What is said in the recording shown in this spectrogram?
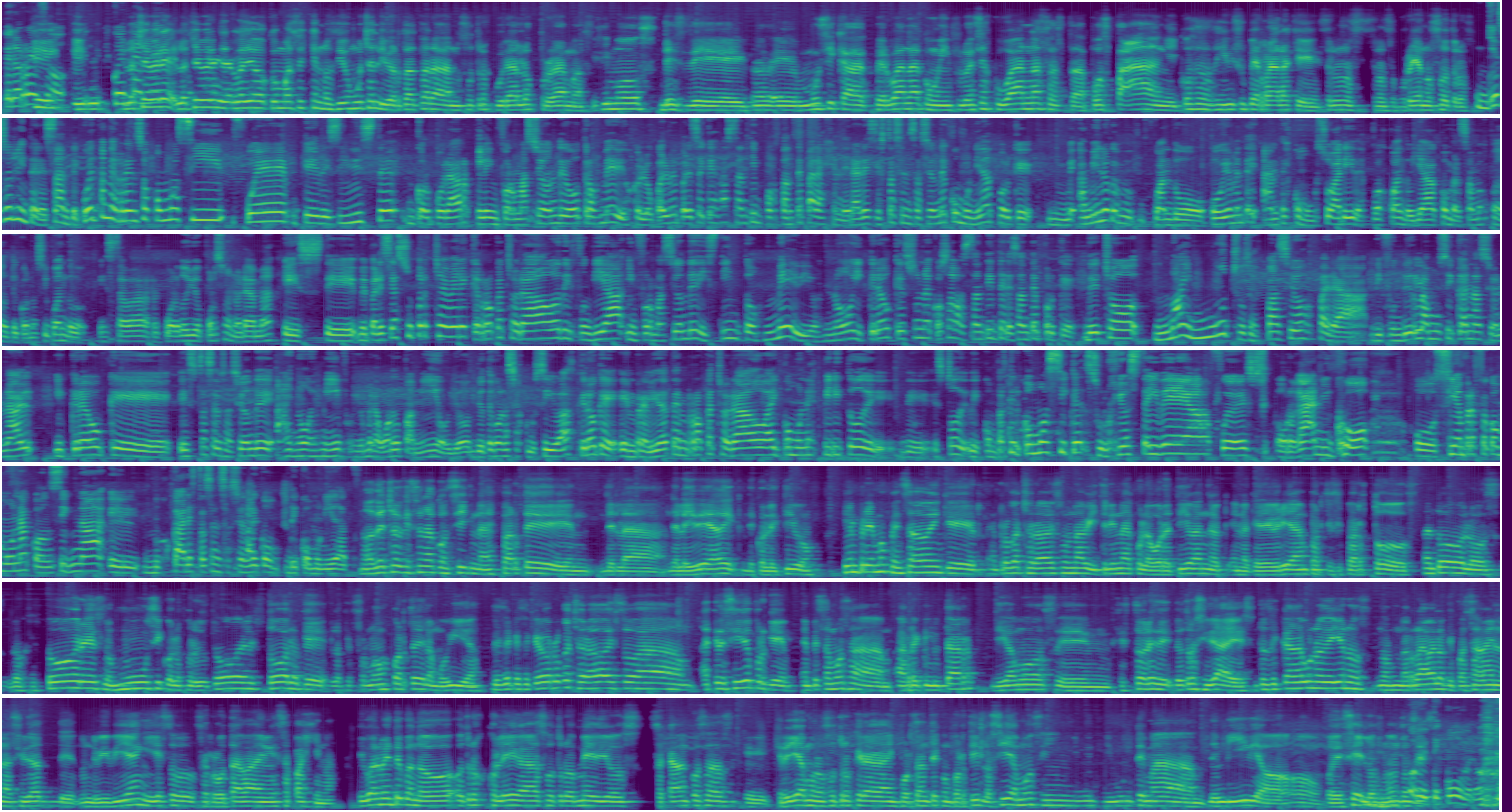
Pero Renzo, y- y lo, chévere, lo chévere de Radio Comas es que nos dio mucha libertad para nosotros curar los programas. Hicimos desde eh, música peruana con influencias cubanas hasta post-punk y cosas así súper raras que solo nos, se nos ocurría a nosotros. Y eso es lo interesante. Cuéntame, Renzo, ¿cómo así fue que decidiste incorporar la información de otros medios? Que lo cual me parece que es bastante importante para generar es- esta sensación de comunidad, porque a mí lo que cuando, obviamente antes como usuario y después cuando ya conversamos, cuando te conocí, cuando estaba, recuerdo yo por Sonorama, este, me parecía súper chévere que Roca Chorado difundía información de distintos medios, ¿no? Y creo que es una cosa bastante interesante porque, de hecho, no hay muchos espacios para difundir la música nacional y creo que esta sensación de, ay, no, es mi info, yo me la guardo para mí o yo, yo tengo las exclusivas, creo que en realidad en Roca Chorado hay como un espíritu de, de esto de, de compartir. ¿Cómo así que surgió esta idea? ¿Fue orgánico o siempre fue como una consigna el buscar esta sensación de, de comunidad? No, de hecho que es una consigna, es parte de, la, la idea de, colectivo. Siempre hemos pensado en que en Roca Chorada es una vitrina colaborativa en la, en la que deberían participar todos, tanto los, los gestores, los músicos, los productores, todos los que, los que formamos parte de la movida. Desde que se creó Roca Chorada esto ha, ha crecido porque empezamos a, a reclutar, digamos, em, gestores de, de otras ciudades. Entonces cada uno de ellos nos, nos narraba lo que pasaba en la ciudad de donde vivían y eso se rotaba en esa página. Igualmente cuando otros colegas, otros medios sacaban cosas que creíamos nosotros que era importante compartir, lo hacíamos sin ningún tema de envidia o, o de celos, ¿no? o de Entonces, te cobro.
